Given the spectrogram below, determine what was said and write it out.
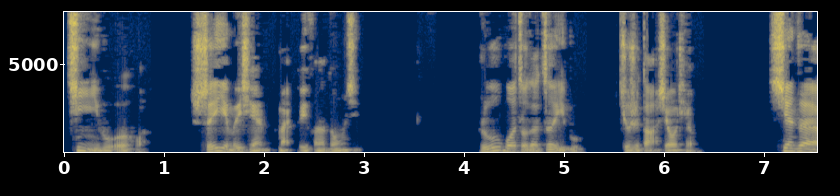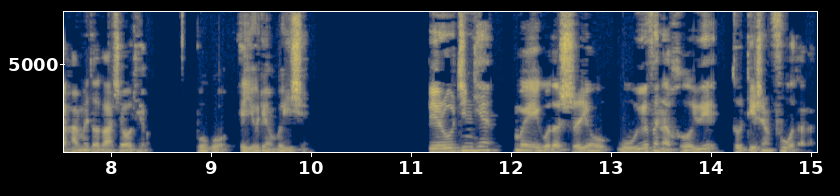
进一步恶化，谁也没钱买对方的东西。如果走到这一步，就是大萧条。现在还没到大萧条。不过也有点危险，比如今天美国的石油五月份的合约都跌成负的了，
